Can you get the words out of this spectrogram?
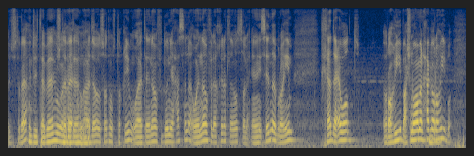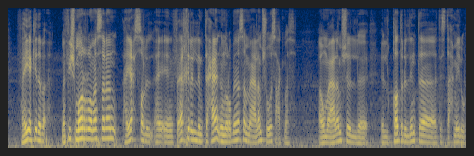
اجتباه؟ اجتباه وهداه. وهداه صراط مستقيم وآتيناه في الدنيا حسنة وإنه في الآخرة لمن الصالحين. يعني سيدنا إبراهيم خد عوض رهيب عشان هو عمل حاجة مم. رهيبة. فهي كده بقى. مفيش مرة مثلا هيحصل يعني في آخر الامتحان إن ربنا مثلا ما يعلمش وسعك مثلا أو ما يعلمش ال- القدر اللي أنت تستحمله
